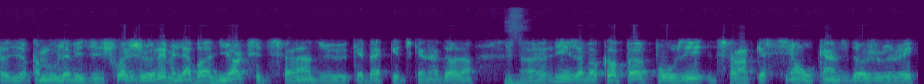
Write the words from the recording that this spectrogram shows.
euh, comme vous l'avez dit, le choix de jury, mais là-bas, à New York, c'est différent du Québec et du Canada. Mhm. Euh, les avocats peuvent poser différentes questions aux candidats jurés.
